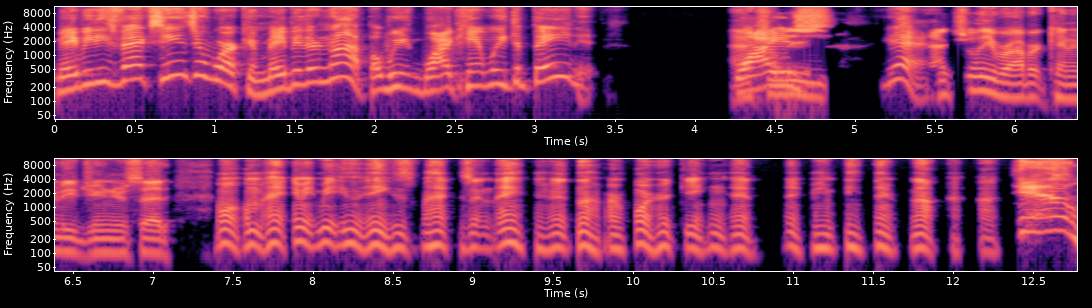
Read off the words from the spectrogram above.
Maybe these vaccines are working. Maybe they're not. But we why can't we debate it? Why Actually- is yeah? Actually, Robert Kennedy Jr. said, "Well, maybe these vaccinations are working, and maybe they're not." Yeah,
